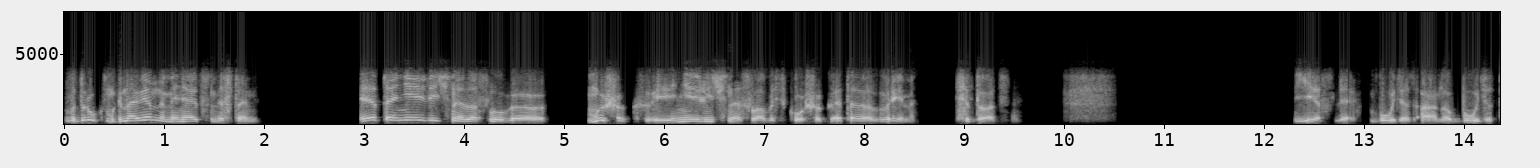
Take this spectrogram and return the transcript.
вдруг мгновенно меняются местами. Это не личная заслуга мышек и не личная слабость кошек. Это время, ситуация. Если будет, а оно будет,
